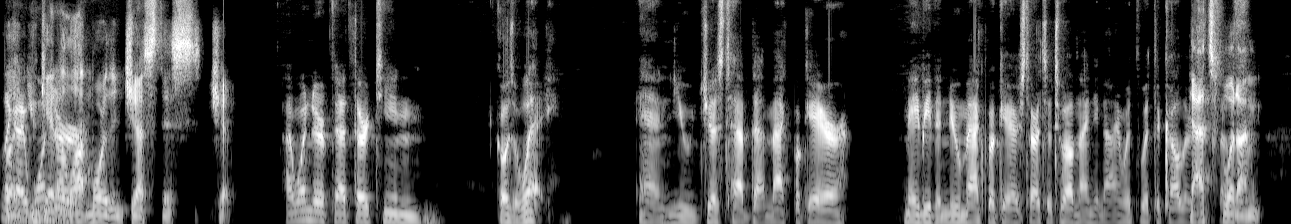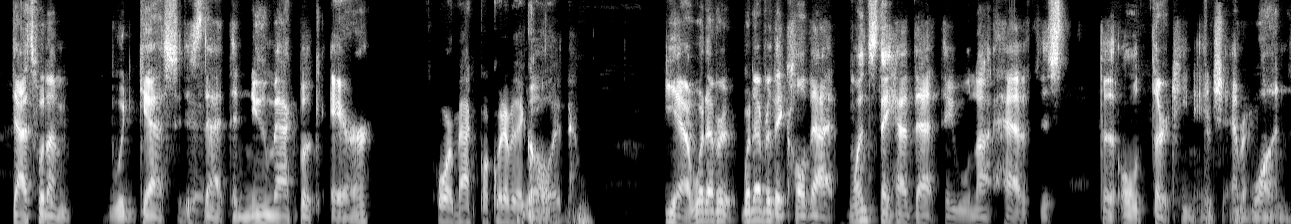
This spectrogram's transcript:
Like, but I you get a lot more than just this chip. I wonder if that 13 goes away and you just have that MacBook Air. Maybe the new MacBook Air starts at 1299 with with the colors. and That's what I'm. That's what I'm would guess is Yeah. that the new MacBook Air, or MacBook, whatever they call it. yeah, whatever whatever they call that. Once they have that, they will not have this the old 13 inch M1. Right.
